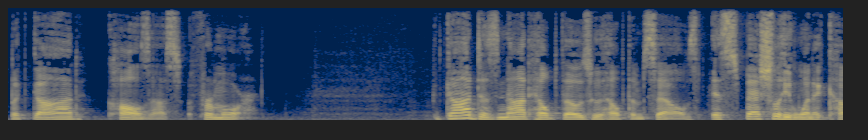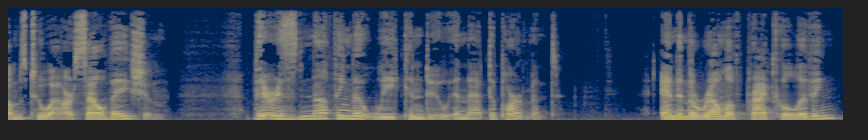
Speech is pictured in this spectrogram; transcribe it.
But God calls us for more. God does not help those who help themselves, especially when it comes to our salvation. There is nothing that we can do in that department. And in the realm of practical living,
